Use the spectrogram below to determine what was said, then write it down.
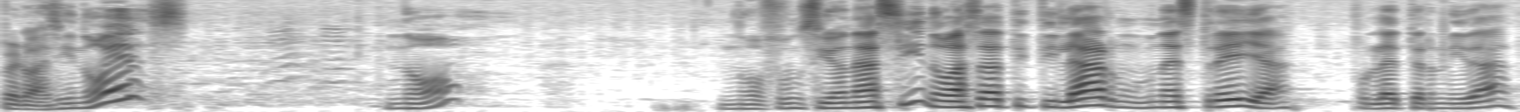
pero así no es. No, no funciona así, no vas a titilar una estrella por la eternidad.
